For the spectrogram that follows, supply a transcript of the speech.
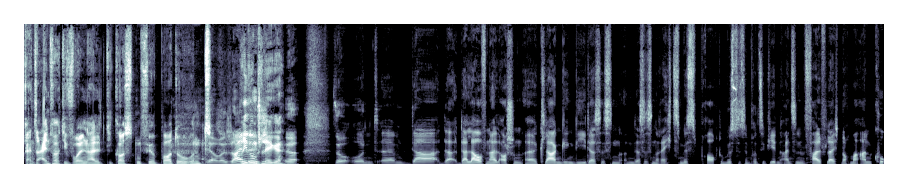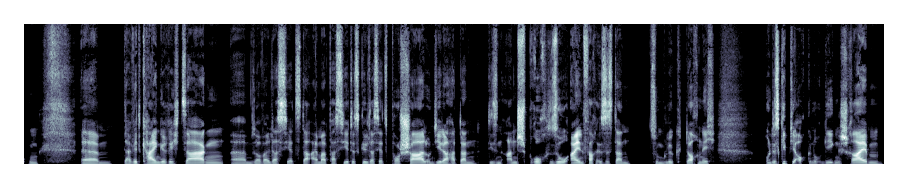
ganz einfach. Die wollen halt die Kosten für Porto und ja, Briefumschläge. Ja. So, und ähm, da, da, da laufen halt auch schon äh, Klagen gegen die. Das ist, ein, das ist ein Rechtsmissbrauch. Du müsstest im Prinzip jeden einzelnen Fall vielleicht nochmal angucken. Ähm, da wird kein Gericht sagen, ähm, so, weil das jetzt da einmal passiert ist, gilt das jetzt pauschal und jeder hat dann diesen Anspruch. So einfach ist es dann zum Glück doch nicht. Und es gibt ja auch genug Gegenschreiben.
